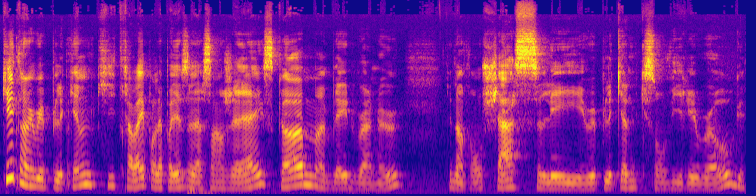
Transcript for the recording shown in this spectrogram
qui est un replicant qui travaille pour la police de Los Angeles comme Blade Runner, dans le fond, chasse les replicants qui sont virés rogue.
